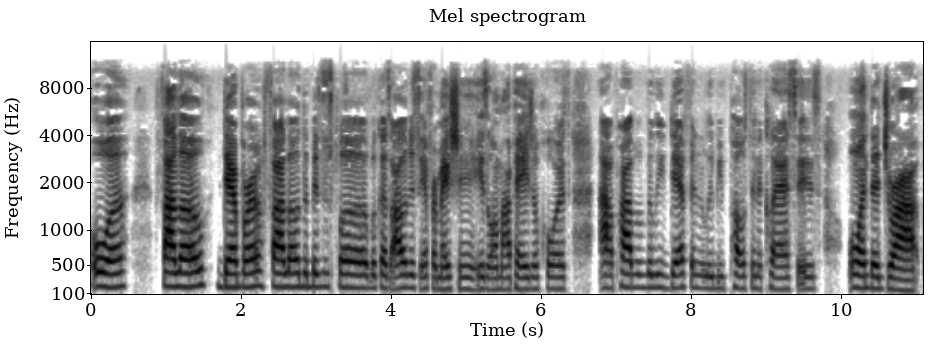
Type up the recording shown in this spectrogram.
or follow Deborah, follow the business plug because all of this information is on my page, of course. I'll probably definitely be posting the classes on the drop.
